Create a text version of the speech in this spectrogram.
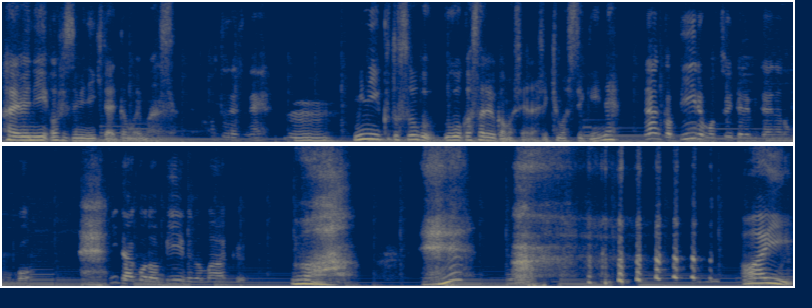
早めにオフィス見に行きたいと思います。本当ですね。うん。見に行くとすごく動かされるかもしれないし気持ち的にね。なんかビールもついてるみたいなの、ここ。見たこのビールのマーク。うわ。ぁえかわいい。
